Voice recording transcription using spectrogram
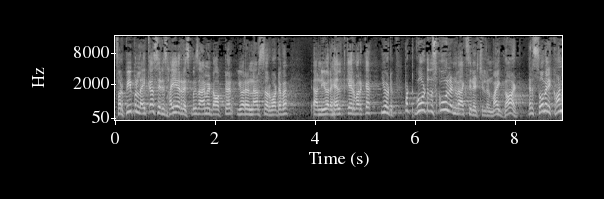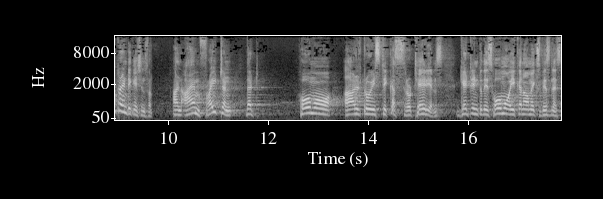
For people like us, it is higher risk because I'm a doctor, you are a nurse or whatever, and you are a healthcare worker. You have to, but go to the school and vaccinate children. My God, there are so many contraindications for. And I am frightened that Homo altruisticus Rotarians get into this Homo economicus business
